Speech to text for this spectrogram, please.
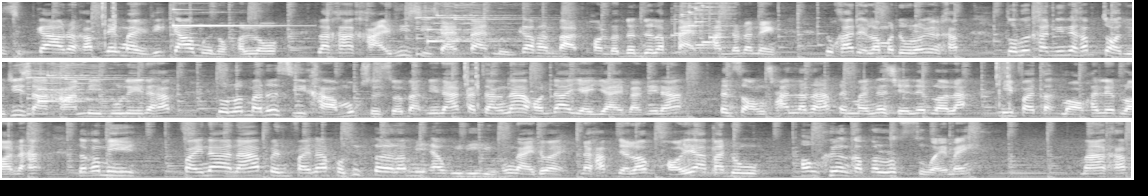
19.19 นะครับเลขมาอยู่ที่ 96,000 โล ราคาขายที่ 489,000 บาท ผ่อนต่อเดือนเดือนละ 8,000 เท่านั้นเอง ลูกค้าเดี๋ยวเรามาดูรถกันครับ ตัวรถคันนี้นะครับจอดอยู่ที่สาขามีนบุรีนะครับ ตัวรถมาด้วยสีขาวมุกสวยๆแบบนี้นะ กระจังหน้า Honda ใหญ่ ๆ แบบนี้นะ เป็น 2 ชั้นแล้วนะฮะเป็น minor change เรียบร้อยแล้วมีไฟตัดหมอกให้เรียบร้อยนะฮะแล้วก็มีไฟหน้านะเป็นไฟหน้าโปรเจคเตอร์แล้วมี LED อยู่ข้างในด้วยนะครับเดี๋ยวเราขออนุญาตมาดูห้องเครื่องครับว่ารถสวยไหมมาครับ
